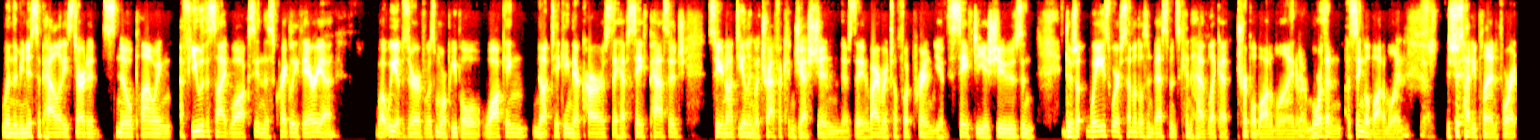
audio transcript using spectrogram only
when the municipality started snow plowing a few of the sidewalks in this Craigleith area, mm-hmm what we observed was more people walking, not taking their cars. They have safe passage. So you're not dealing with traffic congestion. There's the environmental footprint. You have the safety issues. And there's ways where some of those investments can have like a triple bottom line or yeah. more than a single bottom line. Mm-hmm. Yeah. It's just how do you plan for it?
